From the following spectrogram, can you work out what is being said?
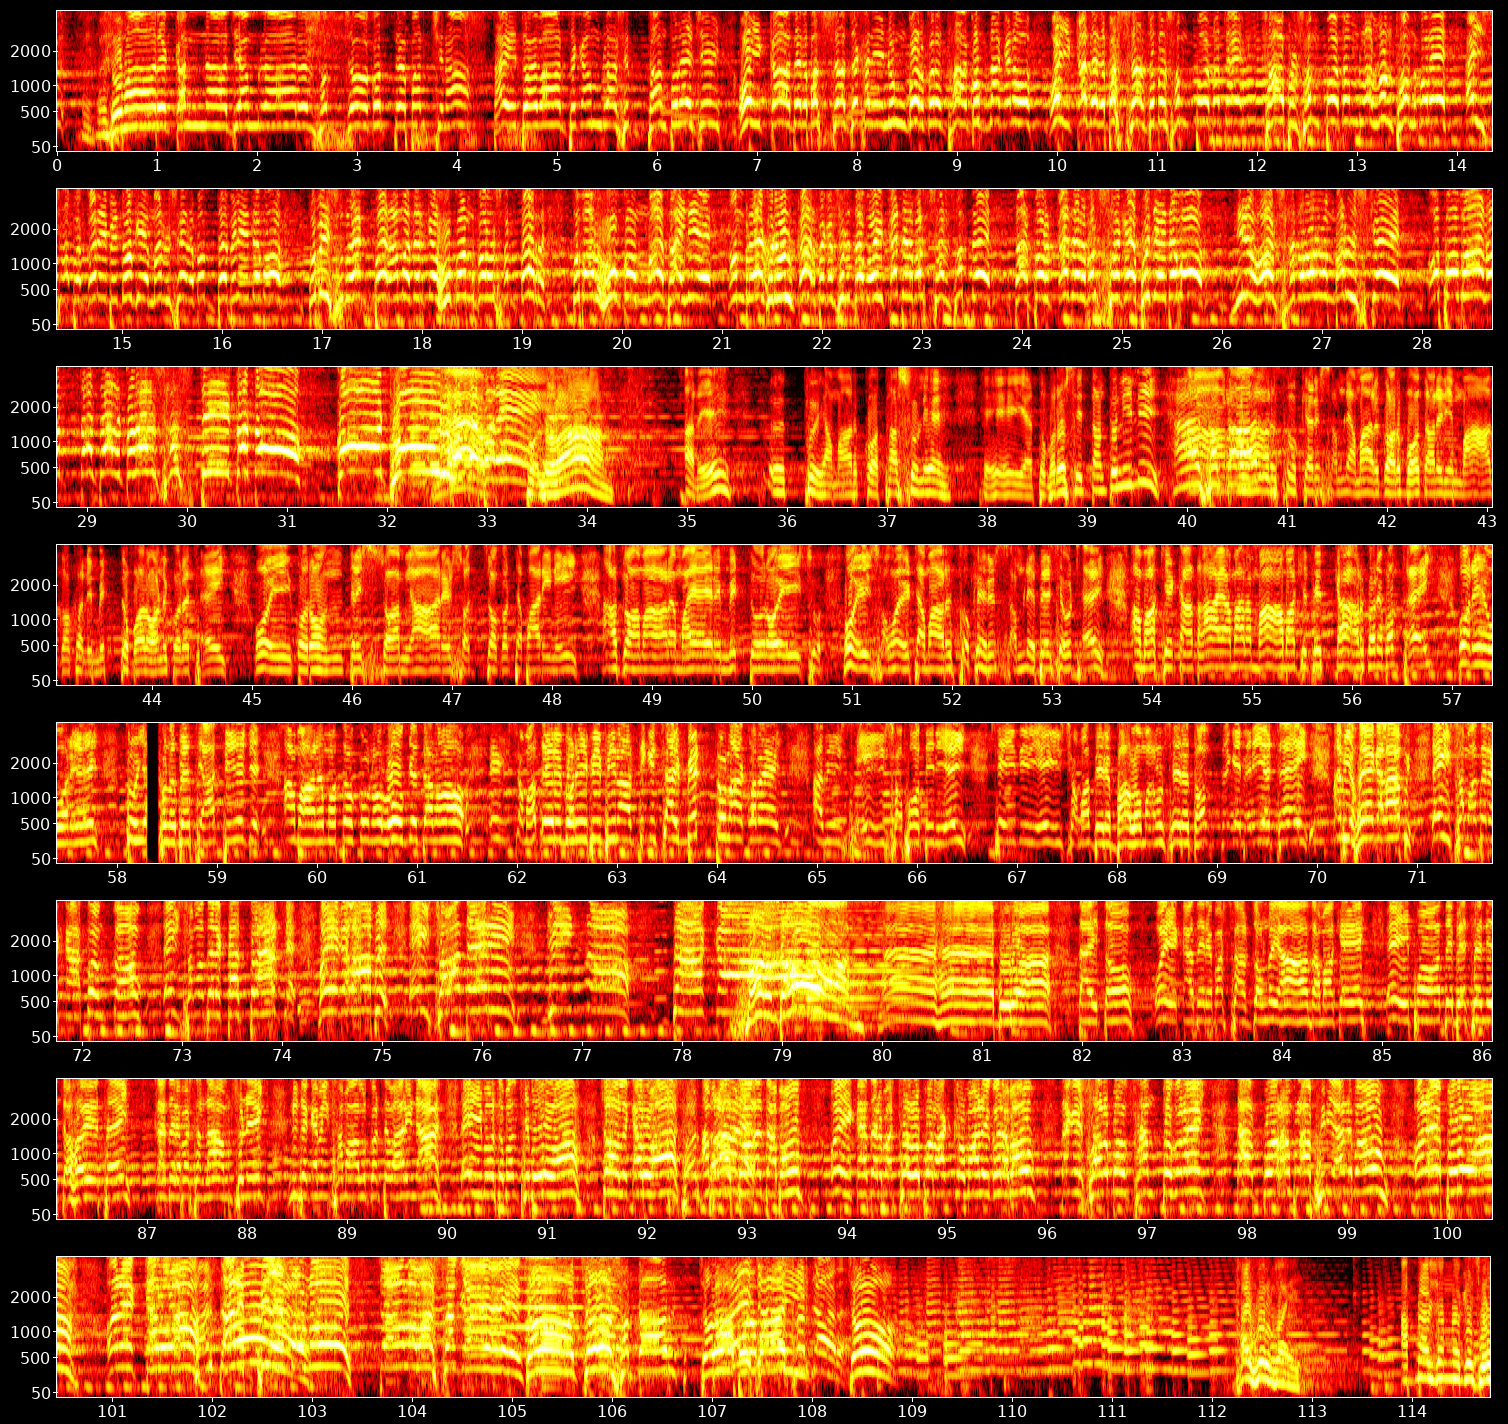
তোমার কান্না যে আমরা আর সহ্য করতে পারছি না, তাই তো এবার থেকে আমরা সিদ্ধান্ত নিয়েছি, ওই কাদের বাদশা যেখানে নোংর করে থাকুক না কেন, ওই কাদের বাদশার যত সম্পদ আছে, সব সম্পদ আমরা লুণ্ঠন করে, এই সব গরিবী দুঃখী মানুষের মধ্যে বিলিয়ে দেব। তুমি শুধু একবার আমাদেরকে আমার কথা শুনে এই এত বড় সিদ্ধান্ত নিলি? হ্যাঁ, আমার চোখের সামনে আমার গর্ভধারিণী মা যখন মৃত্যুবরণ করেছে ওই করুণ দৃশ্য আমি আর সহ্য করতে পারিনি। আজও আমার মায়ের মৃত্যুর ওই ওই সময়টা আমার চোখের সামনে বেসে ওঠে। আমাকে কাঁদায় আমার মা আমাকে চিৎকার করে বলছে ওরে ওরে তুই এখনও বেঁচে আছিস আমার মতো কোনো লোক যেন এই সমাজের গরিবী বিনা চিকিৎসায় মৃত্যু না করে। আমি সেই শপথ নিয়েই সেই দিন এই সমাজের ভালো মানুষের দল থেকে বেরিয়েছে। আমি হয়ে গেলাম এই সমাজের একটা আতঙ্ক এই সমাজের একটা ত্রাস। হয়ে গেলাম এই সমাজের ঘৃণ্য ডাকা সর্দার! হ্যাঁ হ্যাঁ তাই তো ওই কাদের বাসার জন্য আজ আমাকে এই পদে বেছে নিতে হয়েছে। কাদের বাসার নাম শুনে নিজেকে আমি সামাল করতে পারি না। এই মতো বলছি বুড়া চল কারোয়া আমরা চলে যাব। ওই কাদের বাসার উপর আক্রমণ করব। তাকে সর্বশান্ত করে তারপর আমরা ফিরে আনব। অরে বড়ুয়া ওরে কারোয়া আরে ফিরে বলো চল আমার সঙ্গে। চলো চলো সর্দার! চলো চলো, সর্দার। চলো! সাইফুল ভাই আপনার জন্য কিছু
